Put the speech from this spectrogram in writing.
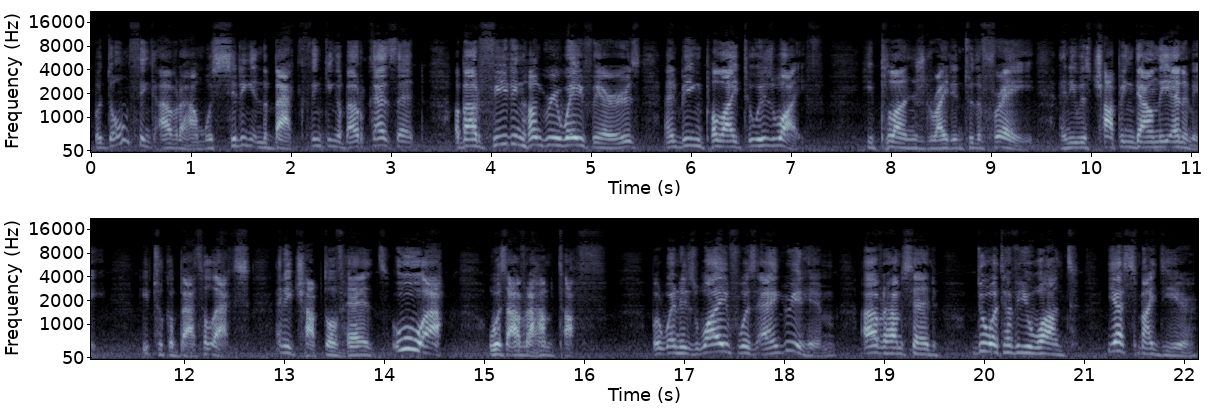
But don't think Avraham was sitting in the back thinking about chesed, about feeding hungry wayfarers and being polite to his wife. He plunged right into the fray, and he was chopping down the enemy. He took a battle axe, and he chopped off heads. Ooh, ah, was Avraham tough. But when his wife was angry at him, Avraham said, Do whatever you want. Yes, my dear,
